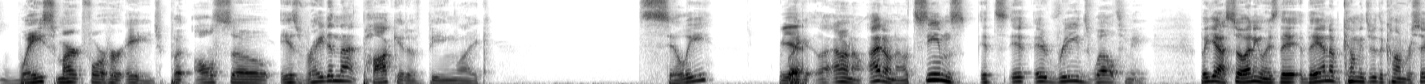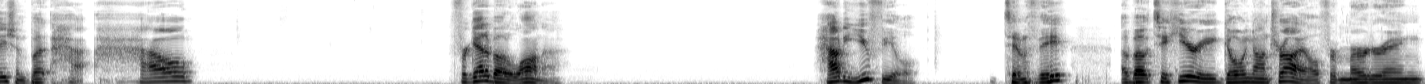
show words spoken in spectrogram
way smart for her age, but also is right in that pocket of being like silly. Yeah. Like I don't know. I don't know. It seems it's it, it reads well to me. But yeah, so anyways, they they end up coming through the conversation, but how, how forget about Allana. How do you feel, Timothy, about Tahiri going on trial for murdering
